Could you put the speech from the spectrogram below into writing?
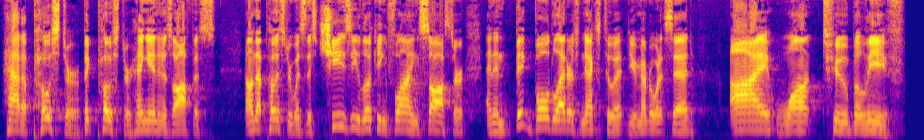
had a poster, a big poster, hanging in his office. And on that poster was this cheesy looking flying saucer, and in big bold letters next to it, do you remember what it said? I want to believe.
